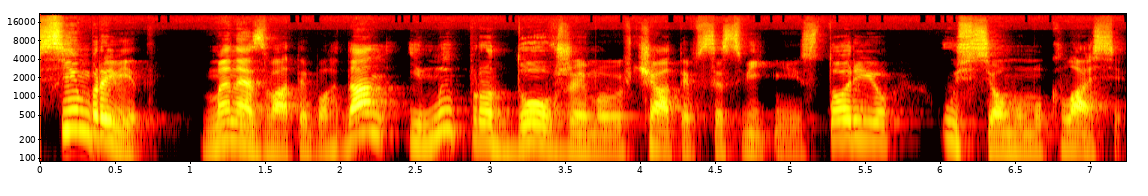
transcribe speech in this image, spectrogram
Всім привіт! Мене звати Богдан, і ми продовжуємо вивчати всесвітню історію у сьомому класі.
